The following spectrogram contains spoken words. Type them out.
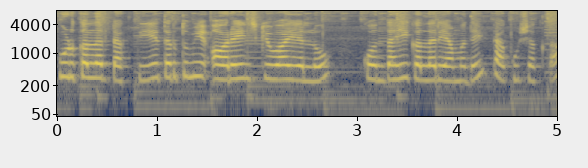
फूड कलर टाकते तर तुम्ही ऑरेंज किंवा येलो कोणताही कलर यामध्ये टाकू शकता.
